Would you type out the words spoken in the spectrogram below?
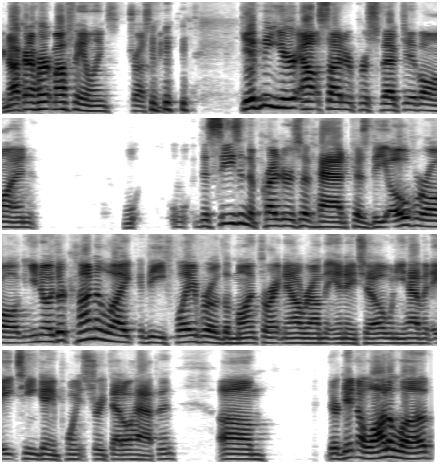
You're not going to hurt my feelings. Trust me. Give me your outsider perspective on the season the Predators have had because the overall, you know, they're kind of like the flavor of the month right now around the NHL. When you have an 18 game point streak, that'll happen. Um, they're getting a lot of love.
